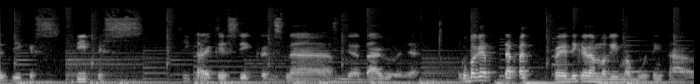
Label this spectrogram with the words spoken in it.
the deepest deepest darkest secrets na tinatago niya. Kumbaga, dapat pwede ka lang maging mabuting tao.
